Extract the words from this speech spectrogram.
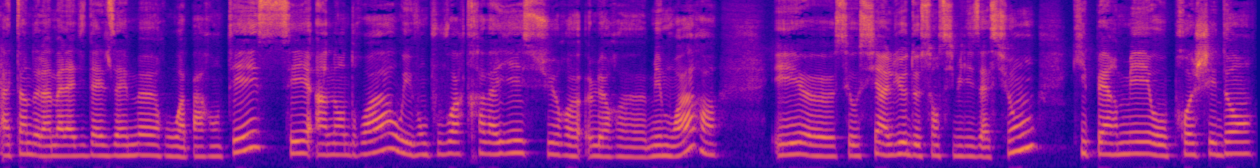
atteintes de la maladie d'Alzheimer ou apparentée, c'est un endroit où ils vont pouvoir travailler sur euh, leur euh, mémoire, et euh, c'est aussi un lieu de sensibilisation qui permet aux proches aidants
